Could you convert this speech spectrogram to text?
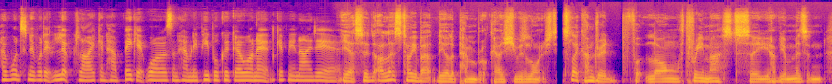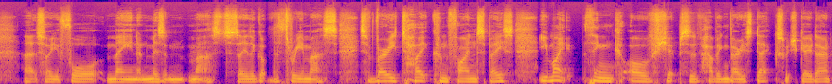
I want to know what it looked like and how big it was and how many people could go on it. Give me an idea. Yeah, so uh, let's tell you about the Earl of Pembroke as she was launched. It's like 100 foot long, three masts. So you have your mizzen, uh, so your four main and mizzen masts. So they've got the three masts. It's a very tight, confined space. You might think of ships of having various decks which go down.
